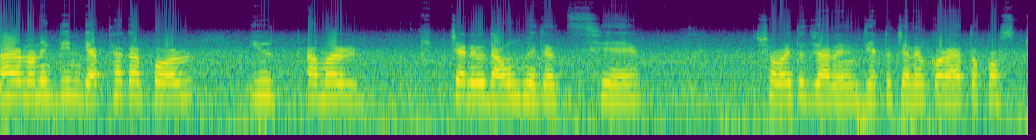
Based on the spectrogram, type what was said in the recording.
কারণ অনেক দিন গ্যাপ থাকার পর ইউ, আমার চ্যানেল ডাউন হয়ে যাচ্ছে। সবাই তো জানেন যে একটা চ্যানেল করা এত কষ্ট।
